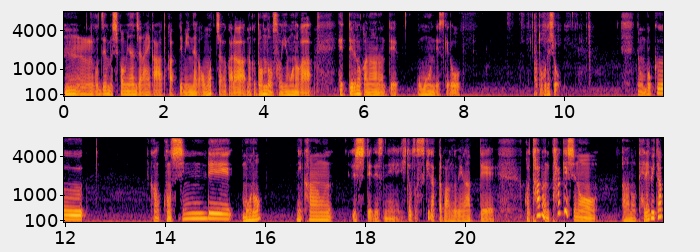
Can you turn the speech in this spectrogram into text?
うーん、これ全部仕込みなんじゃないかとかってみんなが思っちゃうから、なんかどんどんそういうものが減ってるのかななんて思うんですけど、どうでしょう。でも僕、この心霊ものに関してですね、一つ好きだった番組があって、これ多分、たけしの、あの、テレビタッ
